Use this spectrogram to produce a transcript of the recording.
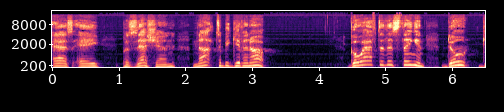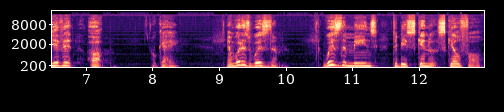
as a possession, not to be given up. Go after this thing and don't give it up. Okay? And what is wisdom? Wisdom means to be skillful.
